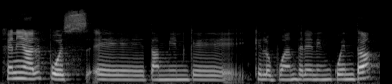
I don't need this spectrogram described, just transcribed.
genial, pues eh, también que, que, lo puedan tener en cuenta.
